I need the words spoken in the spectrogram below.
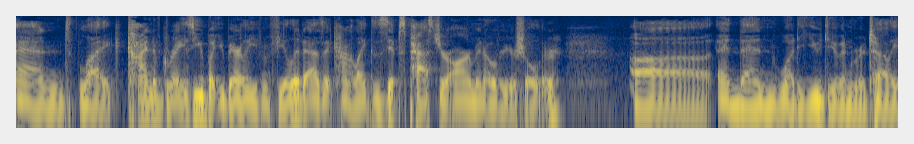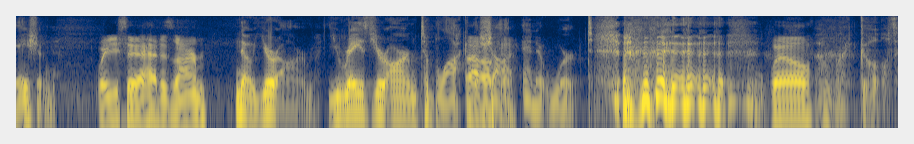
and like kind of graze you, but you barely even feel it as it kind of like zips past your arm and over your shoulder. Uh, and then what do you do in retaliation? Wait, you say I had his arm? No, your arm. You raised your arm to block the Oh, okay. shot, and it worked. Well, Oh my god.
